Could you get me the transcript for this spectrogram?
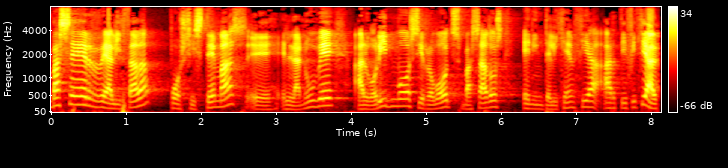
va a ser realizada por sistemas eh, en la nube, algoritmos y robots basados en inteligencia artificial.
